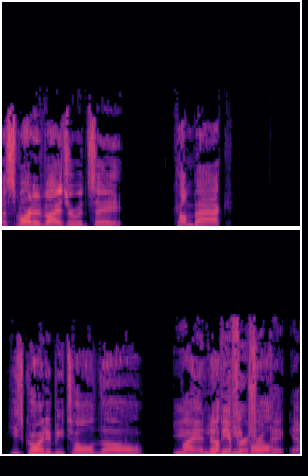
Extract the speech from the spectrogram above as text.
a smart advisor would say, "Come back." He's going to be told though, You, By enough be people. pick. Yeah.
